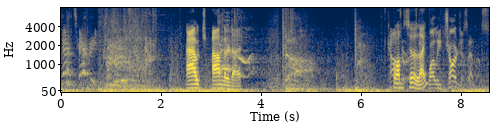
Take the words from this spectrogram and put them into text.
That's heavy. Ouch! I'm gonna die. Oh, I'm still alive? While he charges at us.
